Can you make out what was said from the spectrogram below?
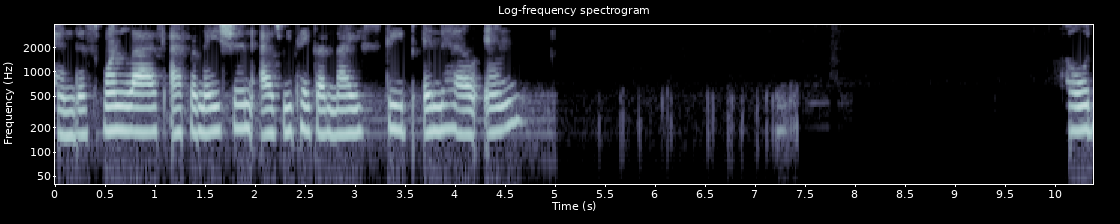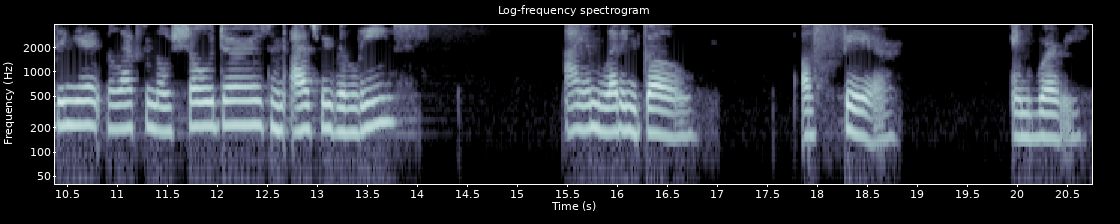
And this one last affirmation as we take a nice deep inhale in. Holding it, relaxing those shoulders, and as we release, I am letting go of fear and worry.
